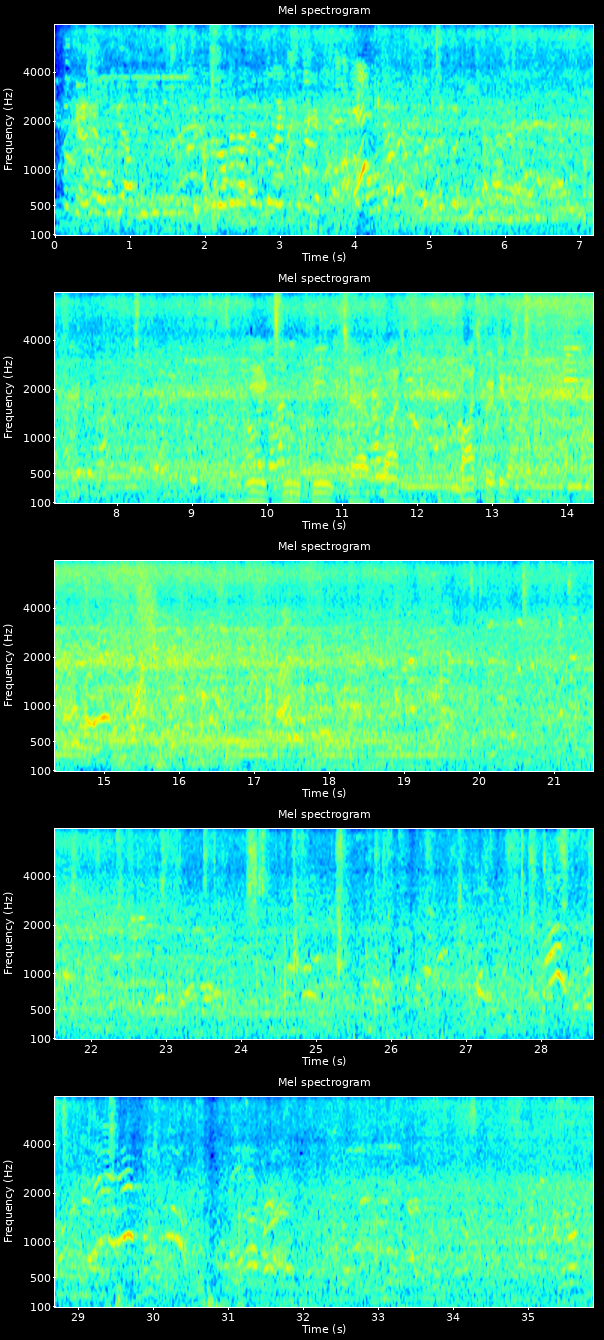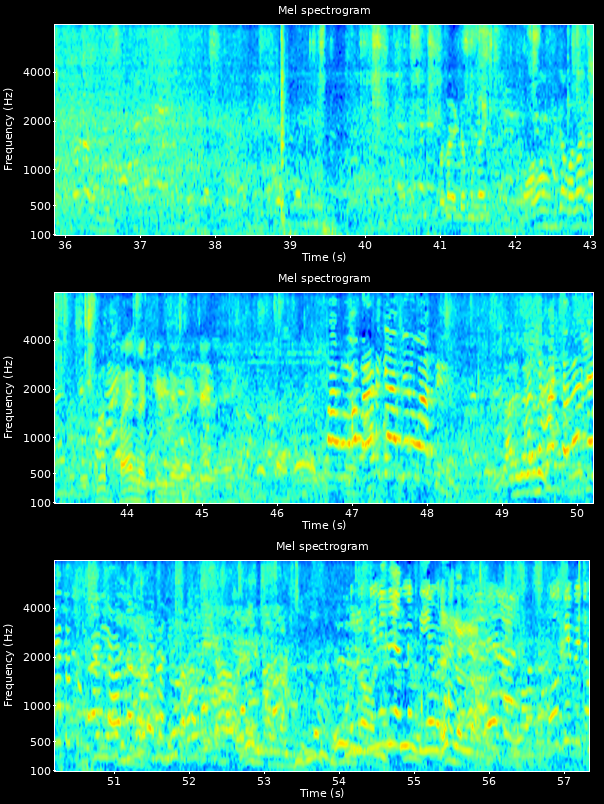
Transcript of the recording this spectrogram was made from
तो एक दो तीन चार पाँच पाँच पेटी रखते हैं। मतलब पैर रखे की जगह ही नहीं रहे। वो वो तो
